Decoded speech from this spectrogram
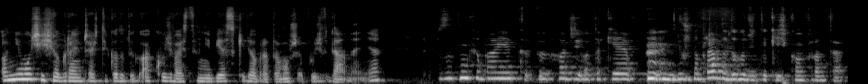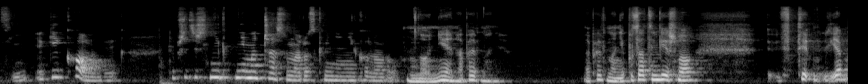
On nie musi się ograniczać tylko do tego, a kuźwa, jestem niebieski, dobra, to muszę pójść w dane, nie? Poza tym chyba jak chodzi o takie, już naprawdę dochodzi do jakiejś konfrontacji, jakiejkolwiek, to przecież nikt nie ma czasu na rozkminianie kolorów. No nie, na pewno nie. Na pewno nie. Poza tym, wiesz, no, tym, ja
